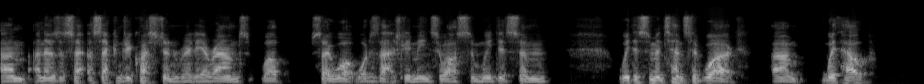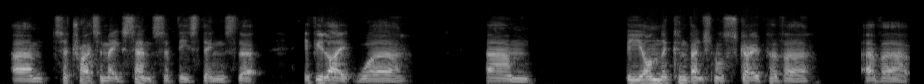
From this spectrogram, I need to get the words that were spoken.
Um, and there was a, se a, secondary question really around, well, so what? What does that actually mean to us? And we did some, we did some intensive work um, with help um, to try to make sense of these things that if you like, were um, beyond the conventional scope of a, of, a,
